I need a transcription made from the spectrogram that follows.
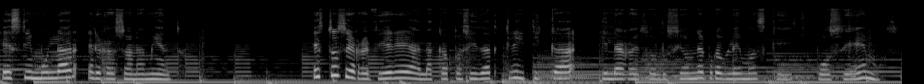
Estimular el razonamiento. Esto se refiere a la capacidad crítica y la resolución de problemas que poseemos.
